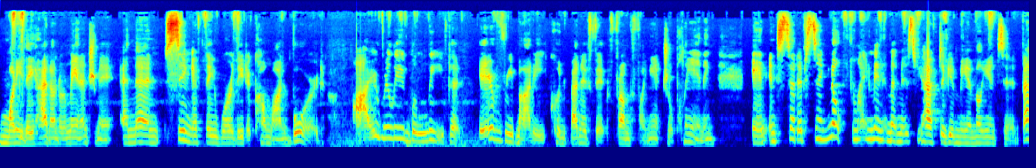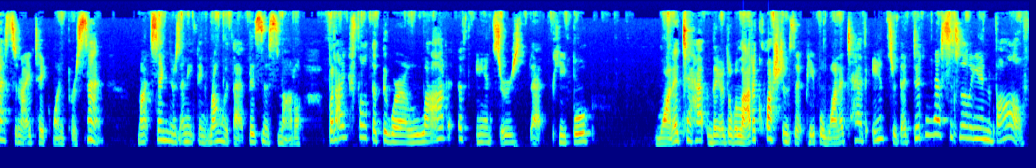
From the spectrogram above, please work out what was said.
money they had under management and then seeing if they were worthy to come on board, I really believed that everybody could benefit from financial planning. And instead of saying, no, my minimum is you have to give me a million to invest and I take 1%. Not saying there's anything wrong with that business model, but I felt that there were a lot of answers that people wanted to have there, there were a lot of questions that people wanted to have answered that didn't necessarily involve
